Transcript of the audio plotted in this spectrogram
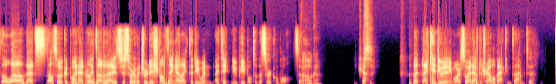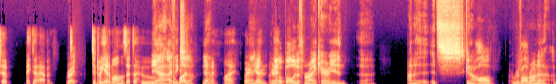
Well, that's also a good point. I hadn't really thought of that. It's just sort of a traditional thing I like to do when I take new people to the Circle Bowl. So, Oh, okay. Interesting. but I can't do it anymore, so I'd have to travel back in time to to make that happen. Right. Did we hit them all? Is that the who? Yeah, I think what, so. Yeah. When? Why? Where? Yeah, Yeah. you're, you're gonna go bowling with Mariah Carey, and uh, on a, it's gonna all revolve around a, a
